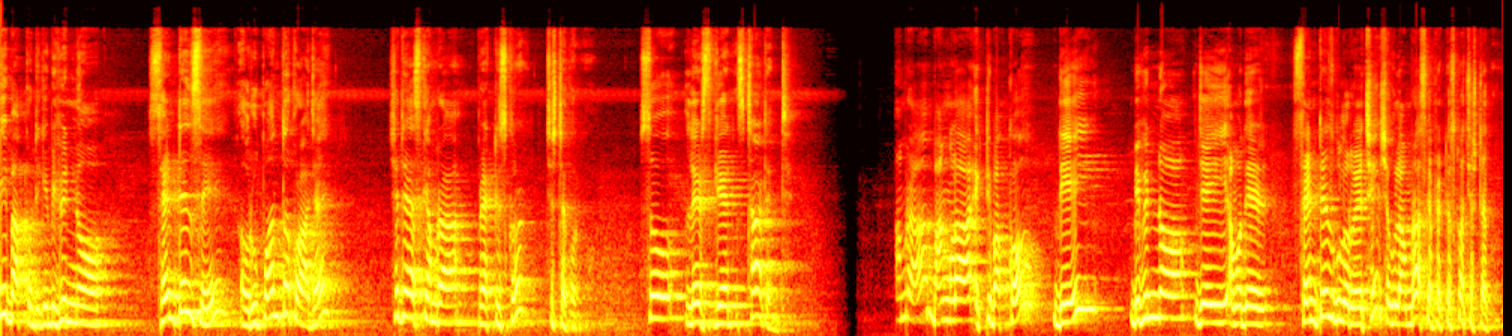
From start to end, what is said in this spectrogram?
এই বাক্যটিকে বিভিন্ন সেন্টেন্সে রূপান্তর করা যায় সেটা আজকে আমরা প্র্যাকটিস করার চেষ্টা করব সো লেটস গেট স্টার্টেড আমরা বাংলা একটি বাক্য দিয়েই বিভিন্ন যেই আমাদের সেন্টেন্সগুলো রয়েছে সেগুলো আমরা আজকে প্র্যাকটিস করার চেষ্টা করব।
